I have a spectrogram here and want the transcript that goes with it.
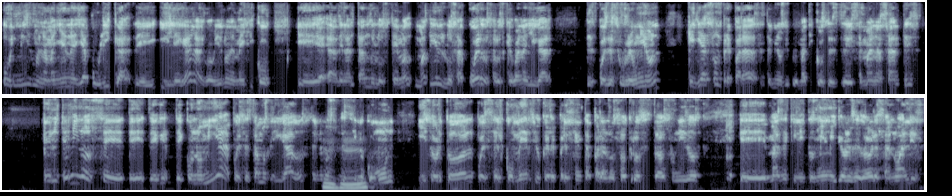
hoy mismo en la mañana ya publica y le gana al gobierno de México adelantando los temas, más bien los acuerdos a los que van a llegar después de su reunión, que ya son preparadas en términos diplomáticos desde semanas antes. Pero en términos de, economía, pues estamos ligados, tenemos un destino común y sobre todo pues el comercio que representa para nosotros Estados Unidos eh, más de 500 mil millones de dólares anuales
